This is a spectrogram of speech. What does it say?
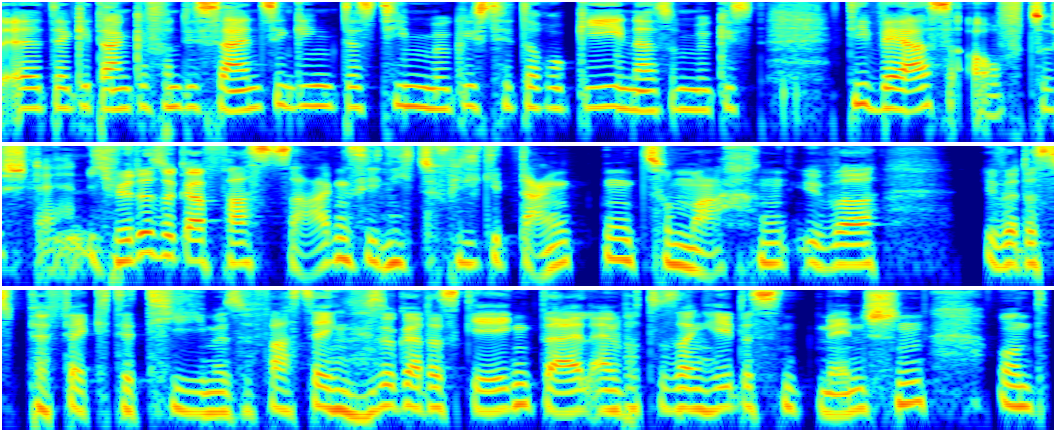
äh, der Gedanke von Design Thinking, das Team möglichst heterogen, also möglichst divers aufzustellen. Ich würde sogar fast sagen, sich nicht zu viel Gedanken zu machen über über das perfekte Team. Also fast irgendwie sogar das Gegenteil, einfach zu sagen, hey, das sind Menschen und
